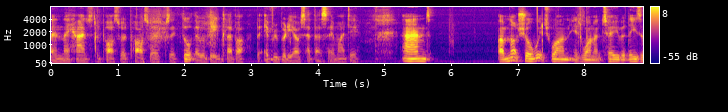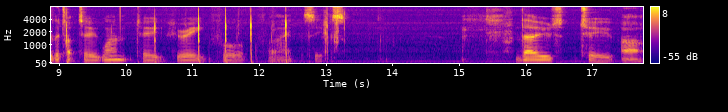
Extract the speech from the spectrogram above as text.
and they had the password password because they thought they were being clever, but everybody else had that same idea. And I'm not sure which one is one and two, but these are the top two. One, two, three, four, five, six. Those two are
